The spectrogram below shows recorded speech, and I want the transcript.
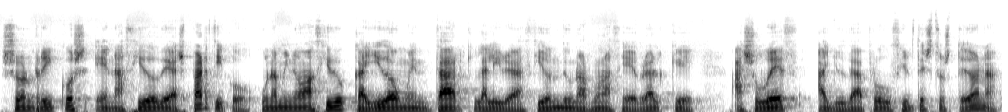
son ricos en ácido de aspartico, un aminoácido que ayuda a aumentar la liberación de una hormona cerebral que a su vez ayuda a producir testosterona.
